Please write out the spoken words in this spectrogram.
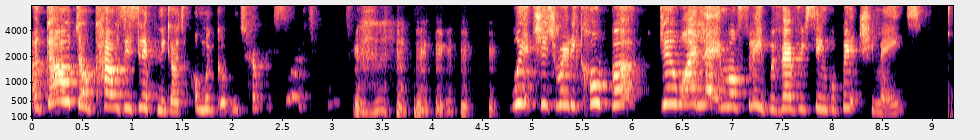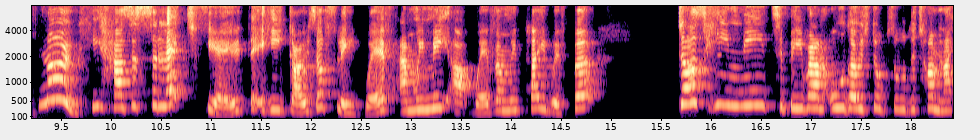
A girl dog curls his lip and he goes, Oh my God, I'm terribly sorry. Which is really cool. But do I let him off lead with every single bitch he meets? No, he has a select few that he goes off lead with and we meet up with and we play with. But does he need to be around all those dogs all the time? And I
